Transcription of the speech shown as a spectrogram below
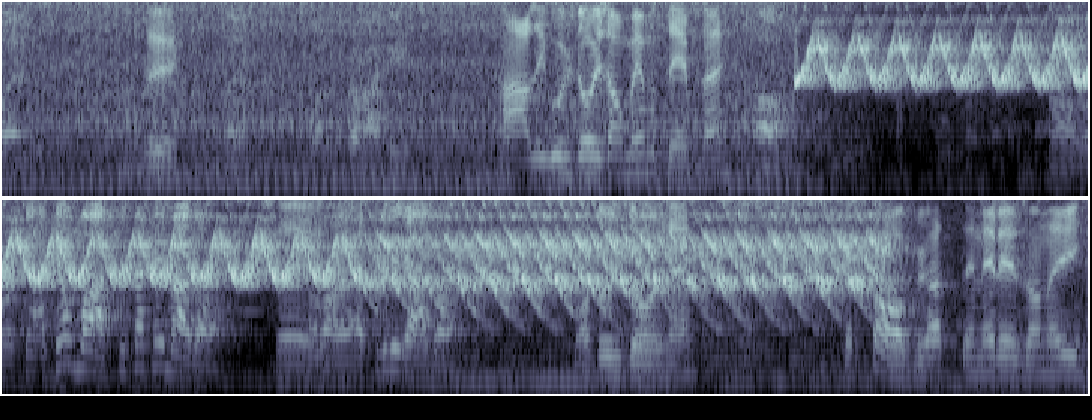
Olha. Cadê? É. Bora jogar aqui. Ah, liga os dois ao mesmo tempo, né? Ó. ó aqui, aqui é o baixo, aqui tá queimado, ó. Sei. Ó, é tudo ligado, ó. Bota os dois, né? Que top, viu? A Tenerezona aí.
